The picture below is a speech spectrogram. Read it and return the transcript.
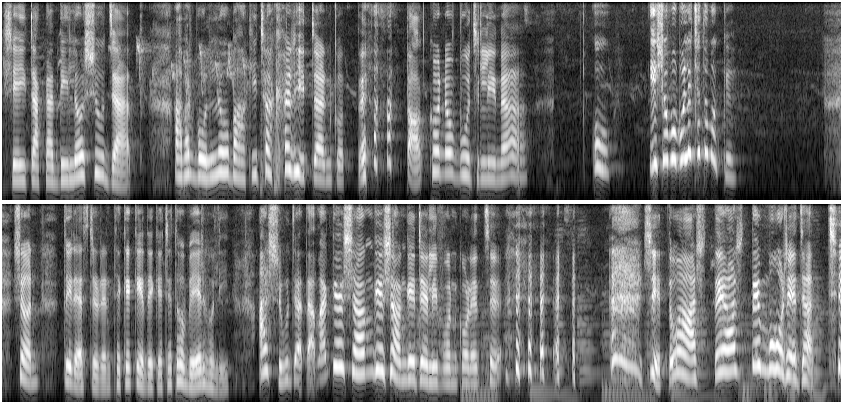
সেই টাকা দিল সুজাত, আবার বলল বাকি টাকা রিটার্ন করতে। তখনও বুঝলি না। ও, এসবও বলেছে তোমাকে? শোন, তুই রেস্টুরেন্ট থেকে কেঁদে কেটে তো বের হলি, আর সুজাত আমাকে সঙ্গে সঙ্গে টেলিফোন করেছে। সে তো আসতে আসতে মরে যাচ্ছে।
